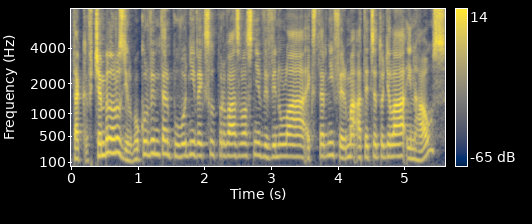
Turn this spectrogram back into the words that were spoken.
tak v čem byl rozdíl? Pokud vím, ten původní Vexel pro vás vlastně vyvinula externí firma a teď se to dělá in-house?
